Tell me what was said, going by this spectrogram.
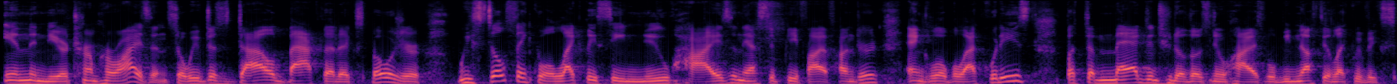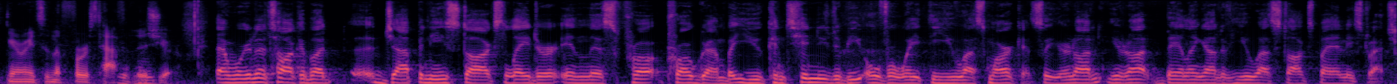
in the near-term horizon. So we've just dialed back that exposure. We still think we'll likely see new highs in the S&P 500 and global equities, but the magnitude of those new highs will be nothing like we've experienced in the first half mm-hmm. of this mm-hmm. year. And we're going to talk about uh, Japanese stocks later in this pro- program, but you continue to be overweight the U.S. market, so you're not you're not bailing out of U.S. stocks by any stretch.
